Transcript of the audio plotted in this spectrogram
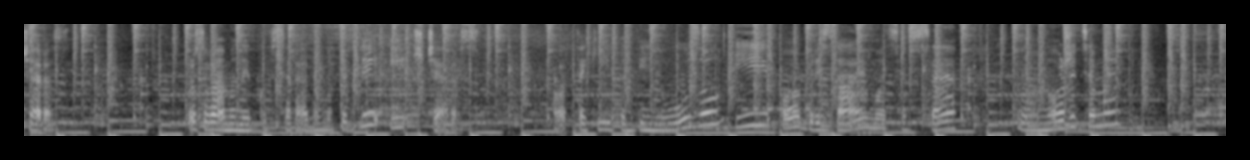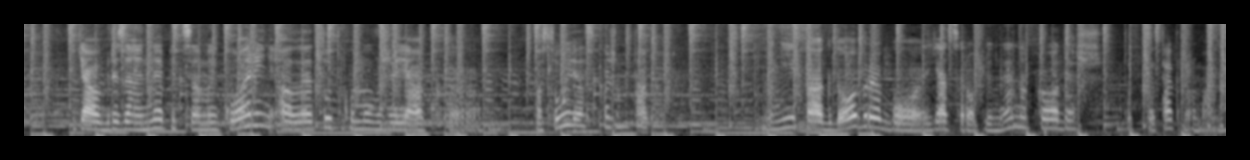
ще раз. Просуваємо нитку всередину петлі і ще раз. От такий подвійний вузол і обрізаємо це все е, ножицями. Я обрізаю не під самий корінь, але тут кому вже як е, пасує, скажімо так. Мені так добре, бо я це роблю не на продаж, тобто так нормально.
